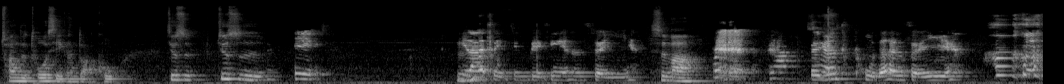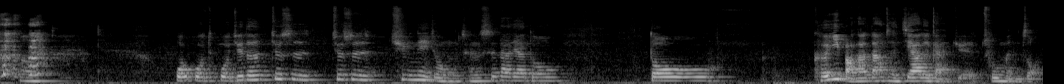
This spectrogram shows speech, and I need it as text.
穿着拖鞋跟短裤，就是就是。你你来北京，北京也很随意。是吗？北京土的很随意。嗯。我我我觉得就是就是去那种城市，大家都都可以把它当成家的感觉，出门走，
